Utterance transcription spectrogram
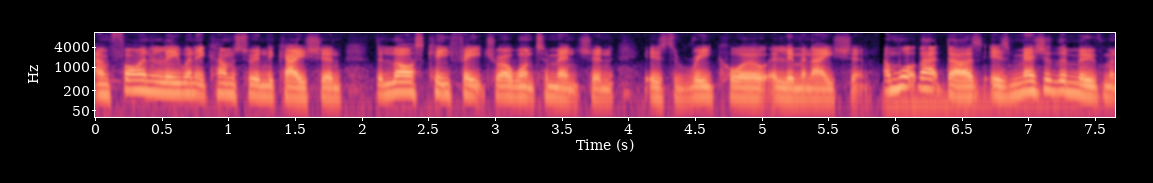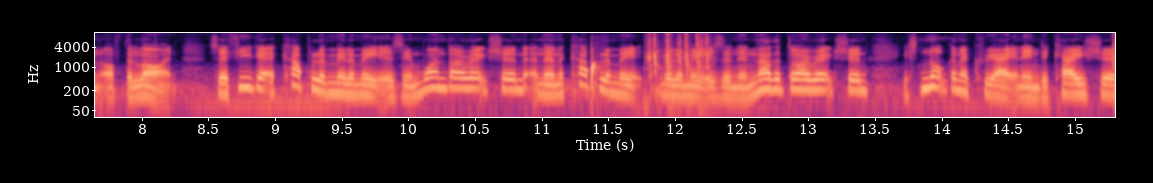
And finally, when it comes to indication, the last key feature I want to mention is the recoil elimination. And what that does is measure the movement of the line. So if you get a couple of millimeters in one direction and then a couple of millimeters in another direction, it's not going to create an indication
